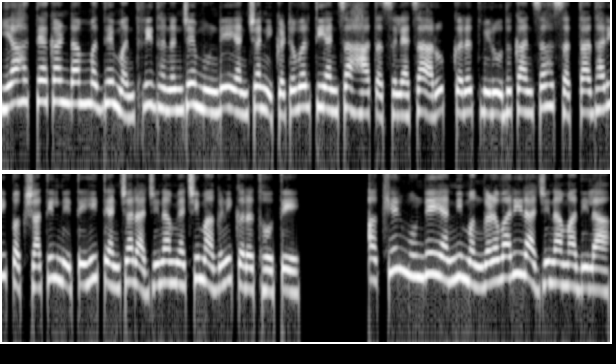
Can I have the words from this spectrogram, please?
या हत्याकांडांमध्ये मंत्री धनंजय मुंडे यांच्या निकटवर्ती यांचा हात असल्याचा आरोप करत विरोधकांसह सत्ताधारी पक्षातील नेतेही त्यांच्या राजीनाम्याची मागणी करत होते. अखेर मुंडे यांनी मंगळवारी राजीनामा दिला.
